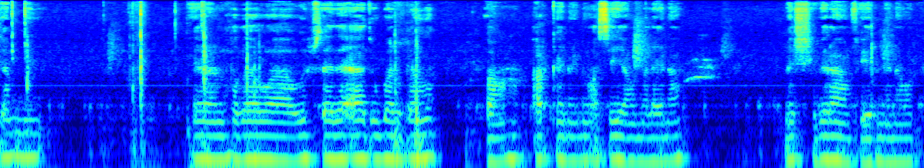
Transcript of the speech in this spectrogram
wordprice jami neeranooda waa website aada u balbadan waan arkayna inuu asiya umaleynaa meesha birahan fiirinina marka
